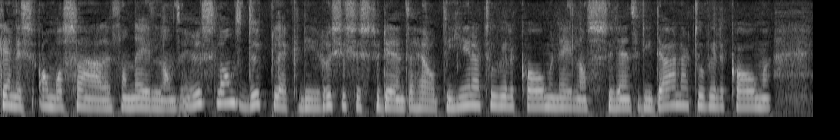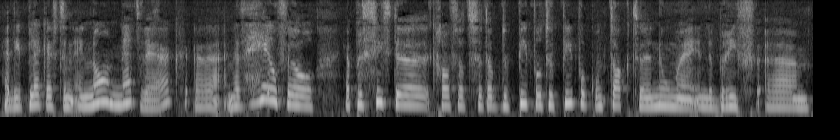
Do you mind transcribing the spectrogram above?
kennisambassade van Nederland in Rusland. De plek die Russische studenten helpt die hier naartoe willen komen. Nederlandse studenten die daar naartoe willen komen. Ja, die plek heeft een enorm netwerk. Uh, met heel veel, ja, precies de, ik geloof dat ze het ook de people-to-people contacten noemen in de brief um,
